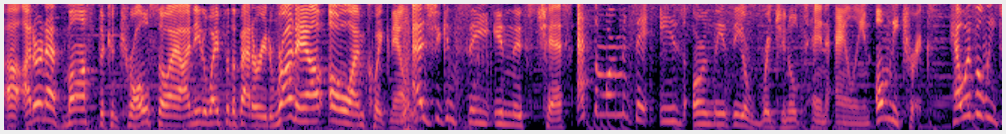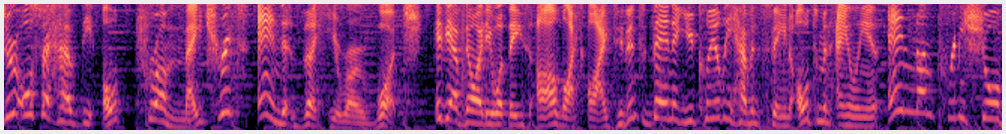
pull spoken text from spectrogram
uh, I don't have master control, so I, I need to wait for the battery to run out. Oh, I'm quick now. As you can see in this chest, at the moment there is only the original 10 alien Omnitrix. However, we do also have the Ultra Matrix and the Hero Watch. If you have no idea what these are, like I didn't, then you clearly haven't seen Ultimate Alien and I'm pretty sure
